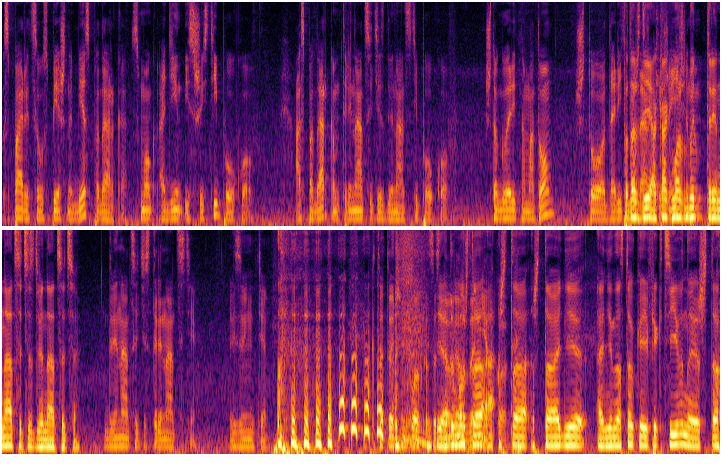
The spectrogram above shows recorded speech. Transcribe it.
спариться успешно без подарка смог один из шести пауков, а с подарком 13 из 12 пауков. Что говорит нам о том, что дарить Подожди, а как может быть 13 из 12? 12 из 13. Извините. Кто-то очень плохо составлял Я думал, что, что, что они, они настолько эффективны, что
